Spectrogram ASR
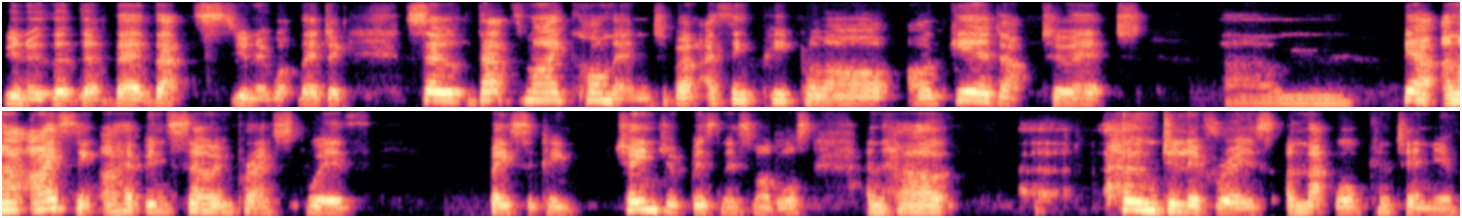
you know that that that that's you know what they're doing. So that's my comment. But I think people are are geared up to it. Um, yeah, and I, I think I have been so impressed with basically change of business models and how uh, home deliveries, and that will continue.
